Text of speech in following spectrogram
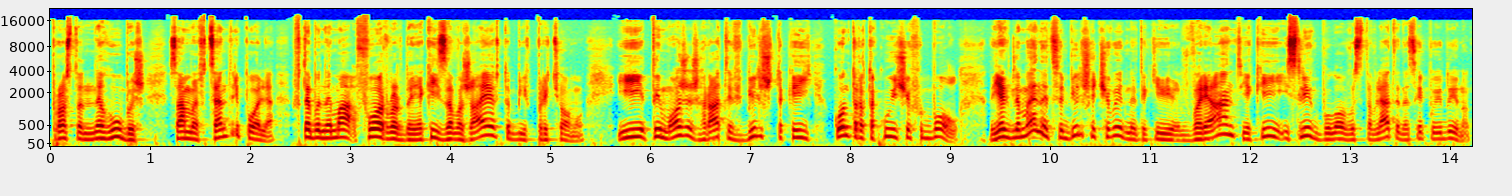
просто не губиш саме в центрі поля. В тебе нема форварда, який заважає в тобі при цьому, і ти можеш грати в більш такий контратакуючий футбол. Як для мене, це більш очевидний такий варіант, який і слід було виставляти на цей поєдинок.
